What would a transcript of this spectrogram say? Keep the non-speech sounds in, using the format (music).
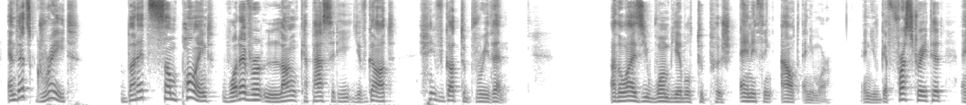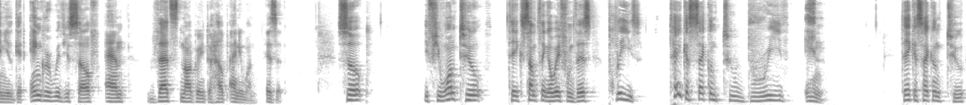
And that's great, but at some point, whatever lung capacity you've got, (laughs) you've got to breathe in. Otherwise, you won't be able to push anything out anymore. And you'll get frustrated and you'll get angry with yourself, and that's not going to help anyone, is it? So, if you want to take something away from this, please take a second to breathe in. Take a second to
